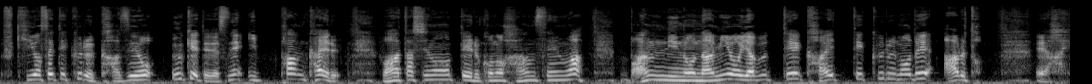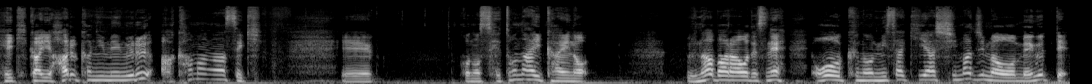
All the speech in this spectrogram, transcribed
吹き寄せてくる風を受けてですね、一般帰る。私の乗っているこの帆船は、万里の波を破って帰ってくるのであると。えー、壁海遥かに巡る赤間が関。えー、この瀬戸内海の海原をですね、多くの岬や島々を巡って、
